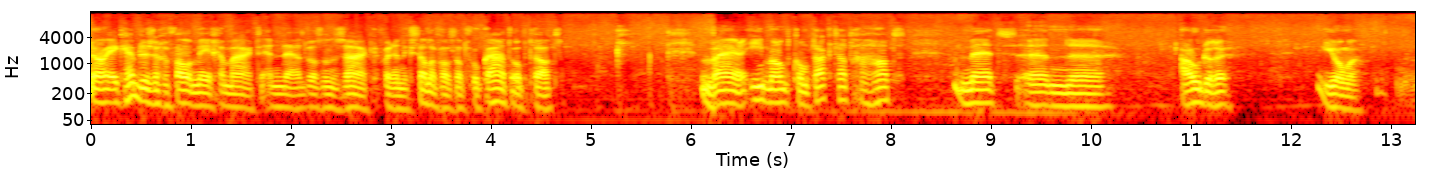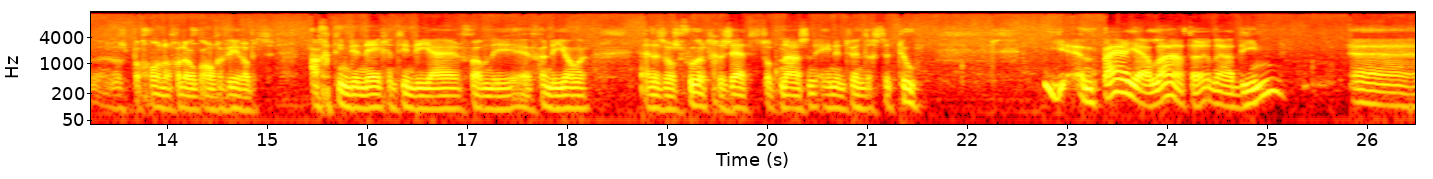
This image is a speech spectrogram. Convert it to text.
Nou, ik heb dus een geval meegemaakt... en dat was een zaak waarin ik zelf als advocaat optrad... waar iemand contact had gehad met een uh, oudere jongen. Dat was begonnen geloof ik ongeveer op het 18e, 19e jaar van die, uh, van die jongen. En dat was voortgezet tot na zijn 21ste toe. Een paar jaar later, nadien... Uh,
